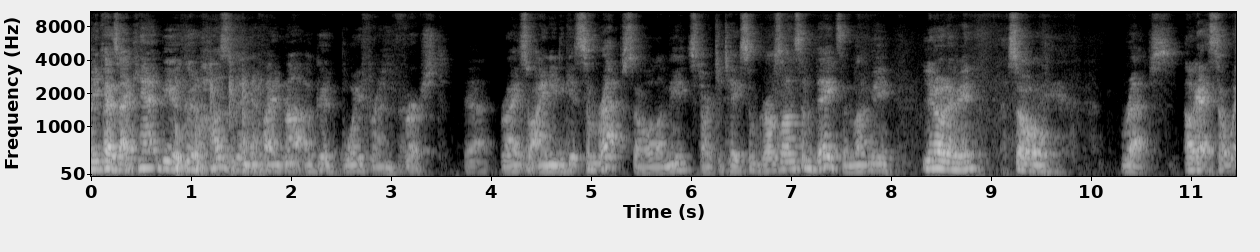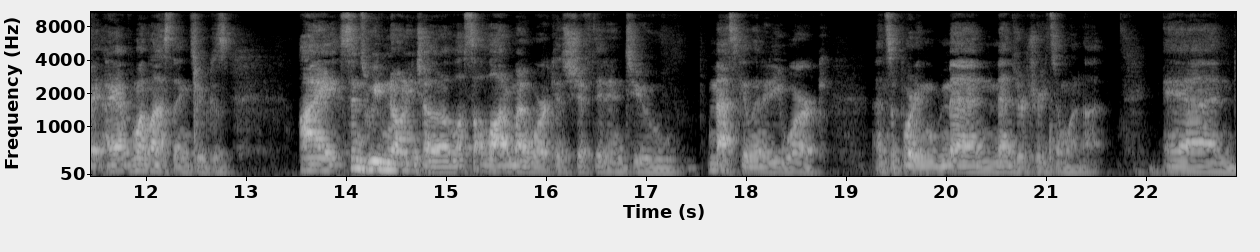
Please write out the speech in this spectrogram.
because I can't be a good husband if I'm not a good boyfriend first. Yeah. Right. So I need to get some reps. So let me start to take some girls on some dates and let me, you know what I mean? So reps. Okay, so wait, I have one last thing too, because I since we've known each other, a a lot of my work has shifted into masculinity work and supporting men, men's retreats and whatnot. And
